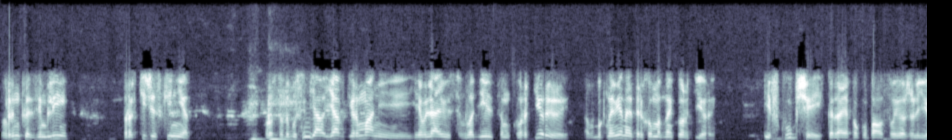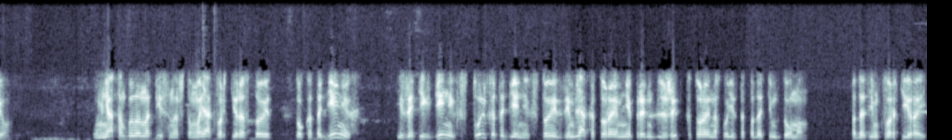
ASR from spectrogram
рынка земли практически нет. Просто, допустим, я, я в Германии являюсь владельцем квартиры, обыкновенной трехкомнатной квартиры. И в Купчей, когда я покупал свое жилье, у меня там было написано, что моя квартира стоит столько-то денег, из этих денег столько-то денег стоит земля, которая мне принадлежит, которая находится под этим домом, под этим квартирой.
